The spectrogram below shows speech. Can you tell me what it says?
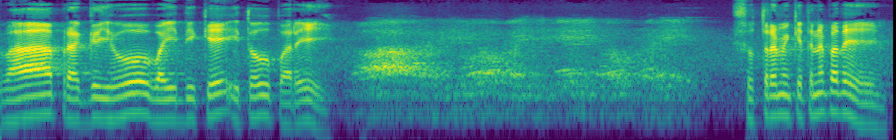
वा प्रगृहो वैदिके इतो परे। सूत्र में कितने पद है?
